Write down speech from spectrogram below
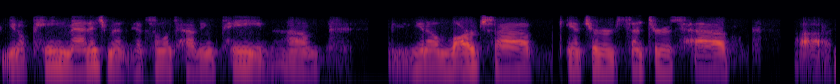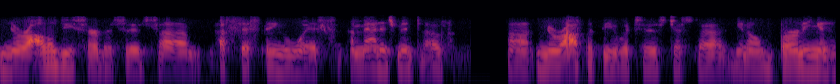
you know pain management if someone's having pain. Um, you know, large cancer centers have neurology services um, assisting with management of neuropathy, which is just you know burning and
